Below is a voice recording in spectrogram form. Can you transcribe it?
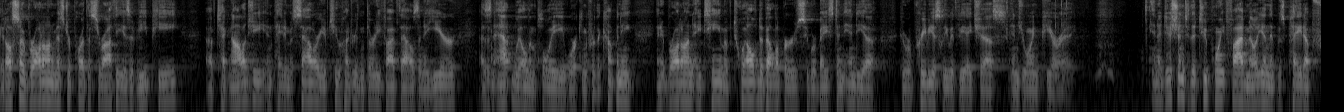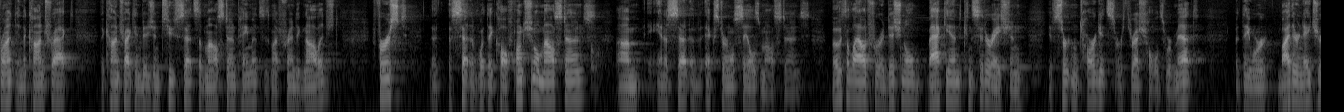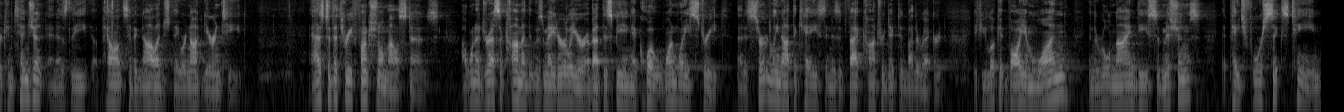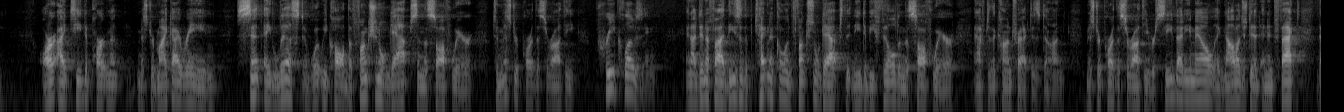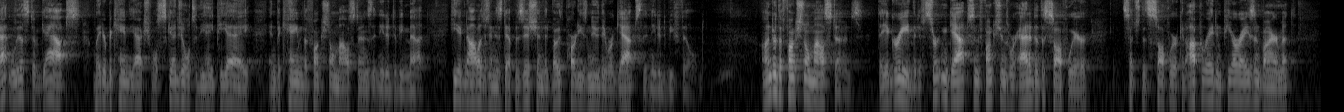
It also brought on Mr. Partha Parthasarathi as a VP of technology and paid him a salary of 235,000 a year as an at-will employee working for the company, and it brought on a team of 12 developers who were based in India who were previously with VHS and joined PRA. In addition to the 2.5 million that was paid up front in the contract, the contract envisioned two sets of milestone payments, as my friend acknowledged. First, a set of what they call functional milestones um, and a set of external sales milestones. Both allowed for additional back-end consideration if certain targets or thresholds were met, but they were by their nature contingent, and as the appellants have acknowledged, they were not guaranteed. As to the three functional milestones, I want to address a comment that was made earlier about this being a quote, one-way street. That is certainly not the case and is in fact contradicted by the record. If you look at volume one in the Rule 9D submissions, at page 416, our IT department, Mr. Mike Irene, sent a list of what we called the functional gaps in the software to Mr. Parthasarathi pre-closing and identified these are the technical and functional gaps that need to be filled in the software after the contract is done. Mr. Parthasarathi received that email, acknowledged it, and in fact, that list of gaps later became the actual schedule to the APA and became the functional milestones that needed to be met. He acknowledged in his deposition that both parties knew there were gaps that needed to be filled. Under the functional milestones, they agreed that if certain gaps and functions were added to the software, such that the software could operate in PRA's environment,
